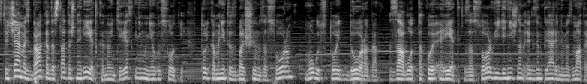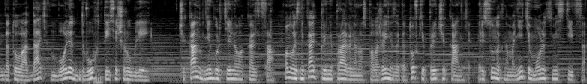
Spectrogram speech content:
Встречаемость брака достаточно редко, но интерес к нему невысокий. Только монеты с большим засором могут стоить дорого. За вот такой редкий засор в единичном экземпляре нумизмата готовы отдать более 2000 рублей. Чекан вне гуртильного кольца. Он возникает при неправильном расположении заготовки при чеканке. Рисунок на монете может сместиться,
